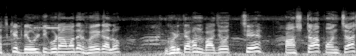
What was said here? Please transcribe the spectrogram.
আজকের দেউলটি ঘোড়া আমাদের হয়ে গেল। ঘড়িতে এখন বাজে হচ্ছে পাঁচটা পঞ্চাশ।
